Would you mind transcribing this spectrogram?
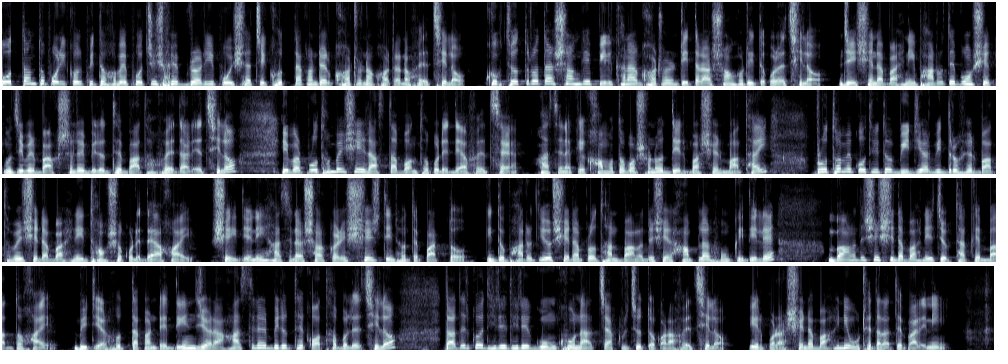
অত্যন্ত পরিকল্পিতভাবে পঁচিশ ফেব্রুয়ারি পৈশাচিক হত্যাকাণ্ডের ঘটনা ঘটানো হয়েছিল। খুব চতুরতার সঙ্গে পিলখানার ঘটনাটি তারা সংঘটিত করেছিল। যে সেনাবাহিনী ভারত এবং শেখ মুজিবের বাকশালের বিরুদ্ধে বাধা হয়ে দাঁড়িয়েছিল, এবার প্রথমে সেই রাস্তা বন্ধ করে দেওয়া হয়েছে। হাসিনাকে ক্ষমতা বসানোর দেড় মাসের মাথায় প্রথমে কথিত বিডিআর বিদ্রোহের মাধ্যমে সেনাবাহিনী ধ্বংস করে দেওয়া হয়। সেই দিনই হাসিনা সরকারের শেষ দিন হতে পারত। কিন্তু ভারতীয় সেনাপ্রধান বাংলাদেশের হামলার হুমকি দিলে বাংলাদেশের সেনাবাহিনী চুপ থাকতে বাধ্য হয়। বিটিআর হত্যাকাণ্ডের দিন যারা হাসিনার বিরুদ্ধে কথা বলেছিল, তাদেরকেও ধীরে ধীরে গুম, খুন আর চাকরিচ্যুত করা হয়েছিল। এরপর আর সেনাবাহিনী উঠে দাঁড়াতে পারেনি।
